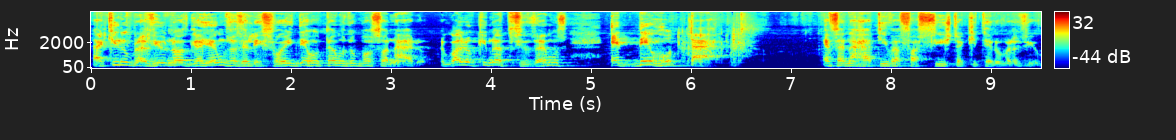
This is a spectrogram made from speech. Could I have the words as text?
Aqui no Brasil, nós ganhamos as eleições, derrotamos o Bolsonaro. Agora, o que nós precisamos é derrotar essa narrativa fascista que tem no Brasil.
